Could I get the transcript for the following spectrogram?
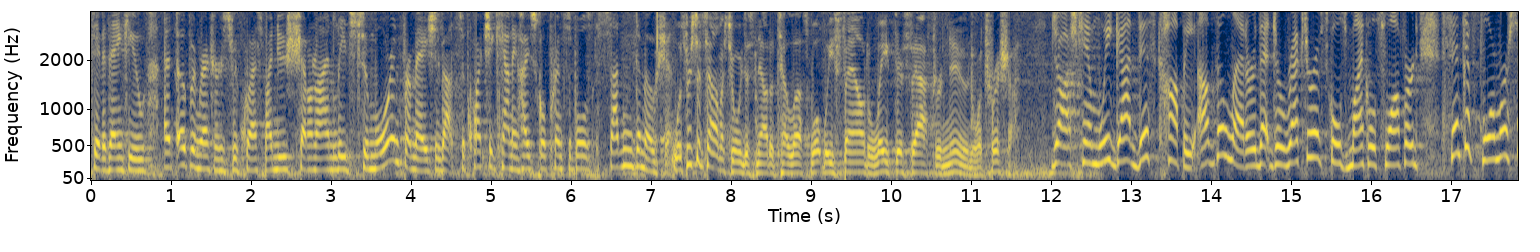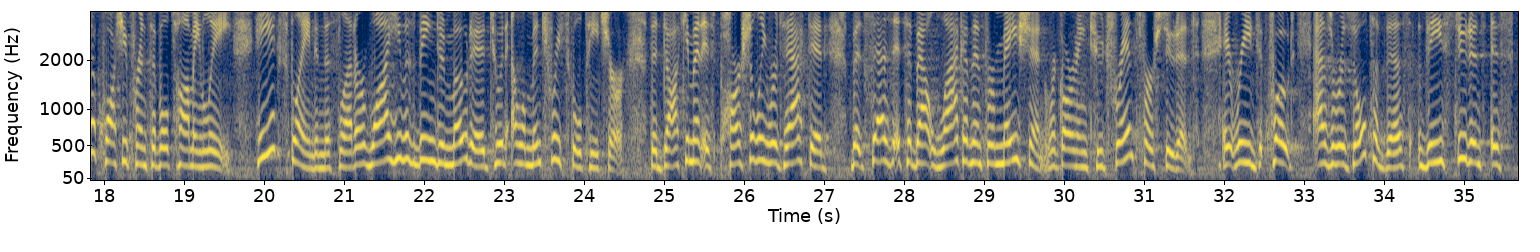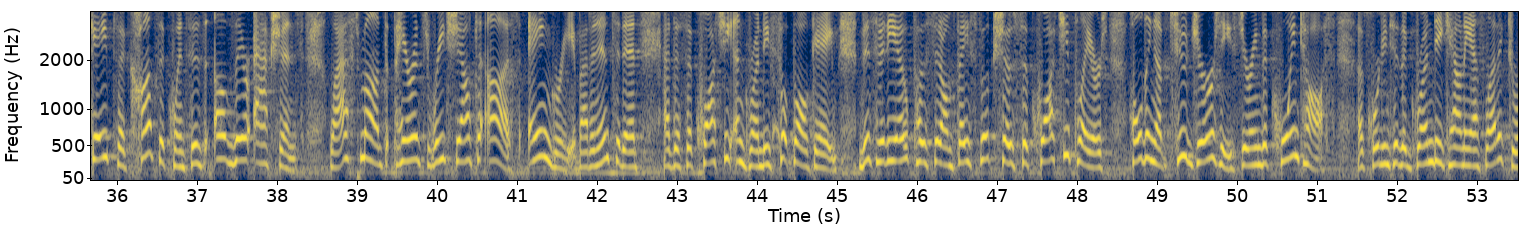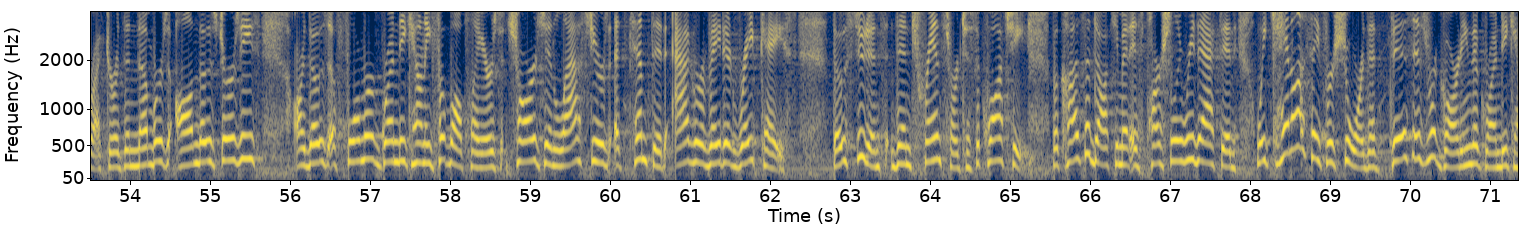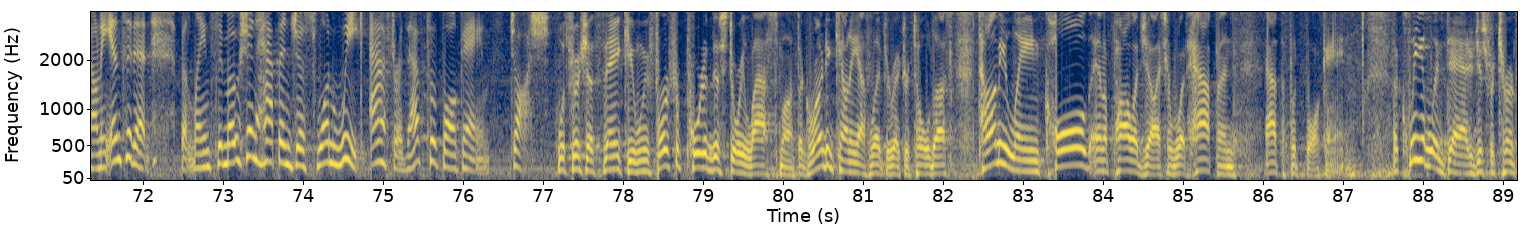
David, thank you. An open records request by News Channel 9 leads to more information about Sequatchie County High School principal's sudden demotion. Well, Tricia Thomas joins us now to tell us what we found late this afternoon. Latricia. Josh, Kim, we got this copy of the letter that Director of Schools Michael Swafford sent to former Sequatchie principal Tommy Layne. He explained in this letter why he was being demoted to an elementary school teacher. The document is partially redacted, but says it's about lack of information regarding two transfer students. It reads, quote, as a result of this, these students escaped the consequences of their actions. Last month, parents reached out to us angry about about an incident at the Sequatchie and Grundy football game. This video posted on Facebook shows Sequatchie players holding up two jerseys during the coin toss. According to the Grundy County Athletic Director, the numbers on those jerseys are those of former Grundy County football players charged in last year's attempted aggravated rape case. Those students then transferred to Sequatchie. Because the document is partially redacted, we cannot say for sure that this is regarding the Grundy County incident incident. But Layne's demotion happened just one week after that football game. Josh. Well, Tricia, thank you. When we first reported this story last month, the Grundy County Athletic Director told us Tommy Layne called and apologized for what happened at the football game. A Cleveland dad who just returned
